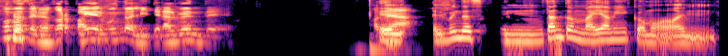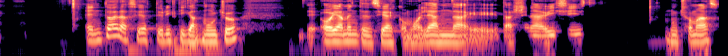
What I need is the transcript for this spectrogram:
Somos el mejor país del mundo, literalmente. O sea. El, mundo es tanto en Miami como en, en todas las ciudades turísticas, mucho. Eh, obviamente en ciudades como Holanda, que está llena de bicis, mucho más.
